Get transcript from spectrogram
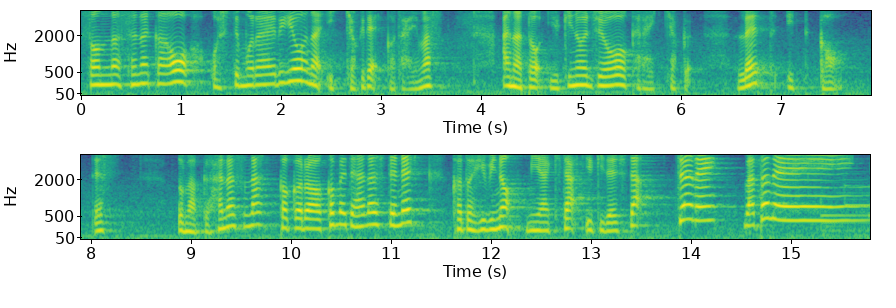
そんな背中を押してもらえるような一曲でございます。アナと雪の女王から一曲。Let It Go です。うまく話すな、心を込めて話してね。ことひびの宮北ゆきでした。じゃあねまたね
